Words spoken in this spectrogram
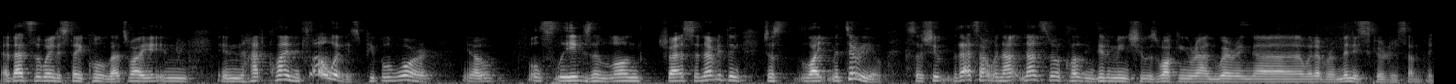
That's the way to stay cool. That's why in in hot climates, always people wore you know full sleeves and long dress and everything, just light material. So she, that's how not non snow clothing didn't mean she was walking around wearing uh, whatever a miniskirt or something.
